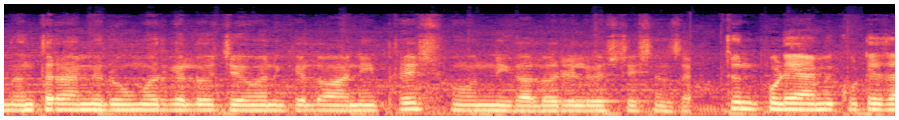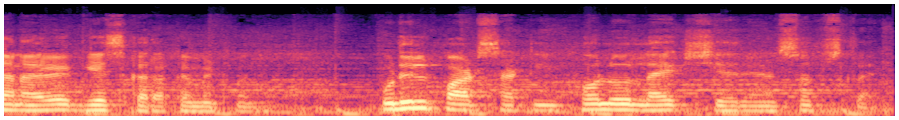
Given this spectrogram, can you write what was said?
नंतर आम्ही रूमवर गेलो जेवण केलो आणि फ्रेश होऊन निघालो रेल्वे स्टेशनसाठी तिथून पुढे आम्ही कुठे जाणार आहे गेस करा कमेंटमध्ये पुढील पार्टसाठी follow like share and subscribe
